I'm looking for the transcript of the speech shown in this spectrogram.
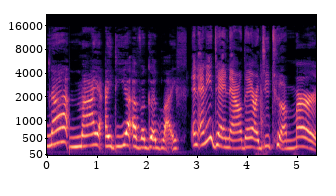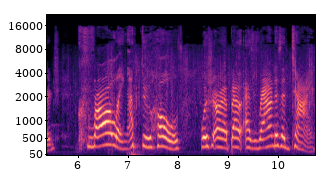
Not my idea of a good life. And any day now, they are due to emerge, crawling up through holes, which are about as round as a dime.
